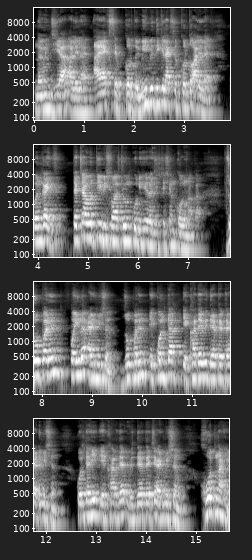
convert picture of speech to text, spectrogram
नवीन जी आर आलेला आहे. आय ॲक्सेप्ट करतो मी बी देखील ॲक्सेप्ट करतो आलेला आहे. पण काहीच त्याच्यावरती विश्वास ठेवून कोणीही रजिस्ट्रेशन करू नका. जोपर्यंत पहिलं ऍडमिशन जोपर्यंत एक- कोणत्या एखाद्या विद्यार्थ्याचं ऍडमिशन कोणत्याही एखाद्या विद्यार्थ्याचे ऍडमिशन होत नाही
